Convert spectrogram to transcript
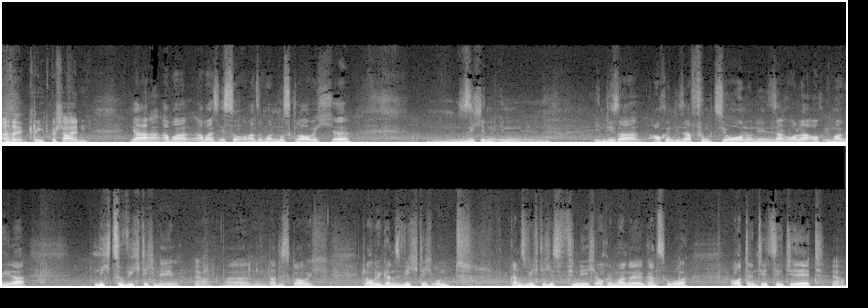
Also klingt bescheiden. Ja, aber, aber es ist so. Also man muss, glaube ich, äh, sich in, in, in dieser, auch in dieser Funktion und in dieser Rolle auch immer wieder nicht zu wichtig nehmen. Ja. Äh, das ist, glaube ich, glaube ich, ganz wichtig. Und ganz wichtig ist, finde ich, auch immer eine ganz hohe Authentizität. Ja.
